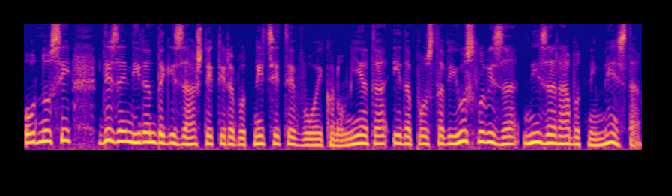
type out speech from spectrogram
односи, дизајниран да ги заштити работниците во економијата и да постави услови за низа работни места.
